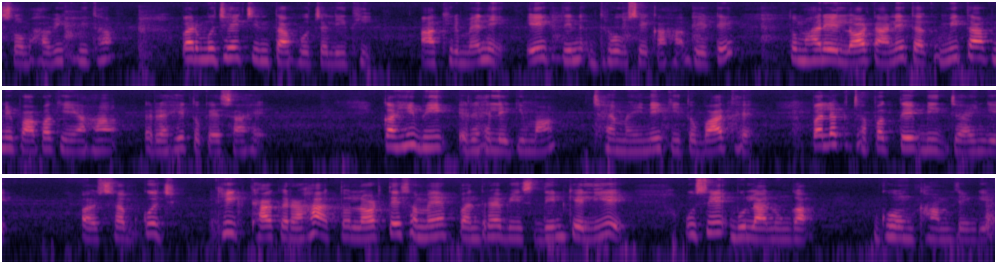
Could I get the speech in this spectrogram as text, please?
स्वाभाविक भी था, पर मुझे चिंता हो चली थी। आखिर मैंने एक दिन ध्रुव से कहा, बेटे, तुम्हारे लौट आने तक मीता अपने पापा के यहाँ रहे तो कैसा है? कहीं भी रह लेगी माँ छः महीने की तो बात है, पलक झपकते बीत जाएँगे। और सब कुछ ठीक ठाक रहा तो लौटते समय पंद्रह बीस दिन के लिए उसे बुला लूँगा घूम घाम लेंगे।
